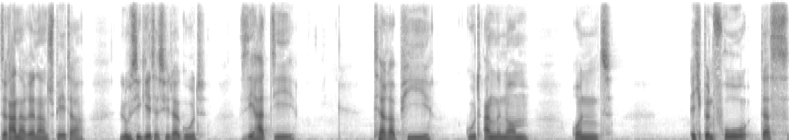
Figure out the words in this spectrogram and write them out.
dran erinnern später. Lucy geht es wieder gut. Sie hat die Therapie gut angenommen und ich bin froh, dass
